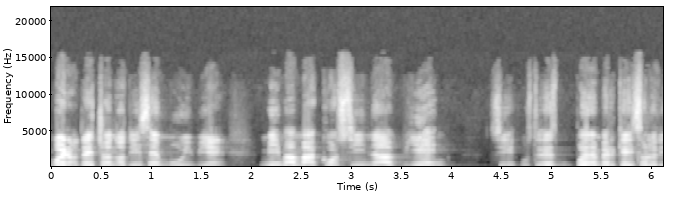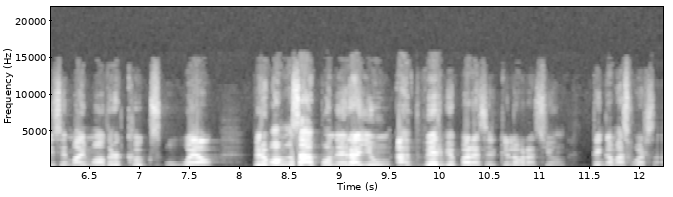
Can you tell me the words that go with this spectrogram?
Bueno, de hecho no dice muy bien. Mi mamá cocina bien. Sí, ustedes pueden ver que ahí solo dice my mother cooks well. Pero vamos a poner ahí un adverbio para hacer que la oración tenga más fuerza.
